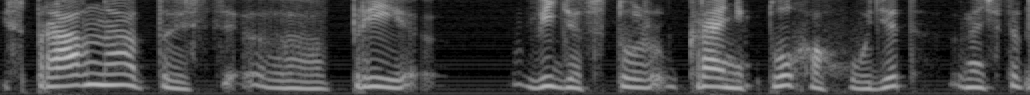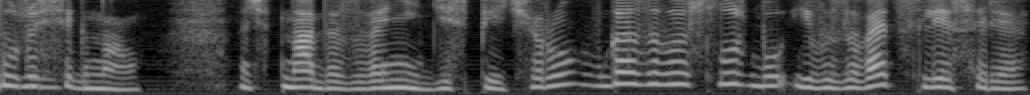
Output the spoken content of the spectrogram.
исправно, то есть при видят, что краник плохо ходит, значит, это mm-hmm. уже сигнал. Значит, надо звонить диспетчеру в газовую службу и вызывать слесаря,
